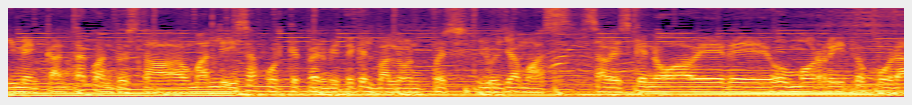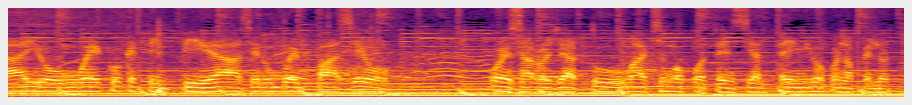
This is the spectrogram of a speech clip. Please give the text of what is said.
Y me encanta cuando está más lisa porque permite que el balón pues fluya más. Sabes que no va a haber eh, un morrito por ahí o un hueco que te impida hacer un buen pase o, desarrollar tu máximo potencial técnico con la pelota.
